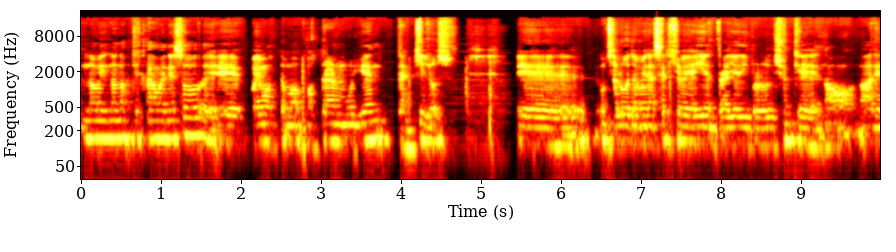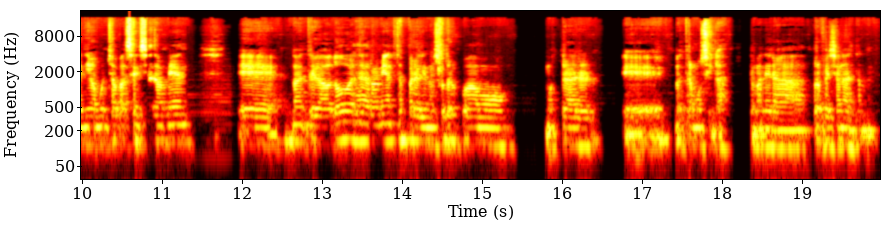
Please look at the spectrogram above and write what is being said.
no, no, nos quejamos en eso, eh, podemos mostrar muy bien, tranquilos. Eh, un saludo también a Sergio y ahí en Tragedy Production, que no, ha tenido mucha paciencia también. nos ha entregado todas las herramientas para que nosotros podamos mostrar nuestra música de manera profesional también.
